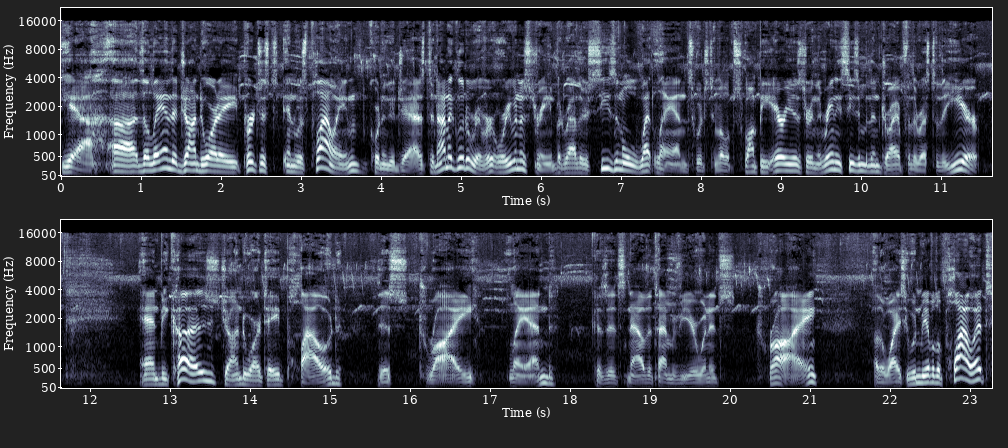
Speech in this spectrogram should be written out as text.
Yeah, uh, the land that John Duarte purchased and was plowing, according to Jazz, did not include a river or even a stream, but rather seasonal wetlands, which develop swampy areas during the rainy season but then dry up for the rest of the year. And because John Duarte plowed this dry land, because it's now the time of year when it's dry, otherwise he wouldn't be able to plow it.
